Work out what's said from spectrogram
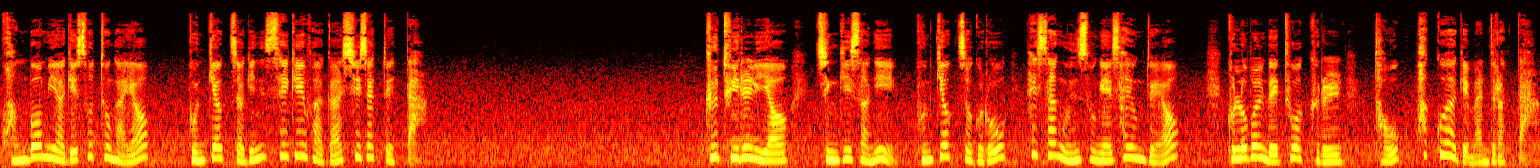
광범위하게 소통하여 본격적인 세계화가 시작됐다. 그 뒤를 이어 증기선이 본격적으로 해상 운송에 사용되어 글로벌 네트워크를 더욱 확고하게 만들었다.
